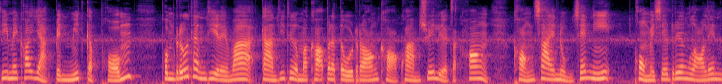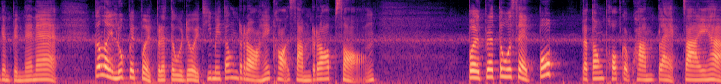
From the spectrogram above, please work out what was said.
ที่ไม่ค่อยอยากเป็นมิตรกับผม ผมรู้ทันทีเลยว่าการที่เธอมาเคาะประตูร้องขอความช่วยเหลือจากห้องของชายหนุ่มเช่นนี้ คงไม่ใช่เรื่องล้อเล่นกันเป็นแน่ๆ ก็เลยลุกไปเปิดประตูโดยที่ไม่ต้องรอให้เคาะซ้ำรอบสอง เปิดประตูเสร็จปุ๊บก็ต้องพบกับความแปลกใจค่ะ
